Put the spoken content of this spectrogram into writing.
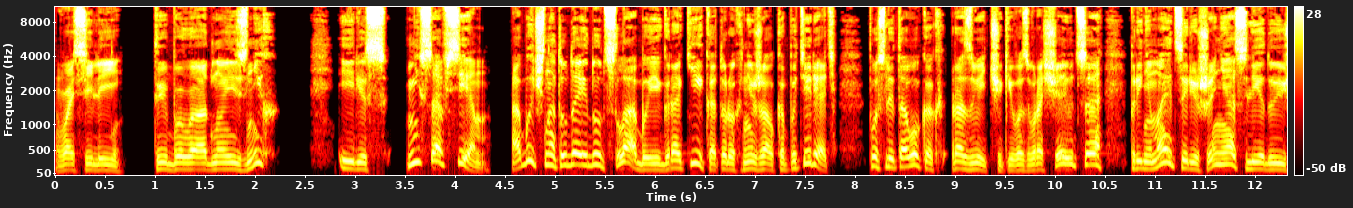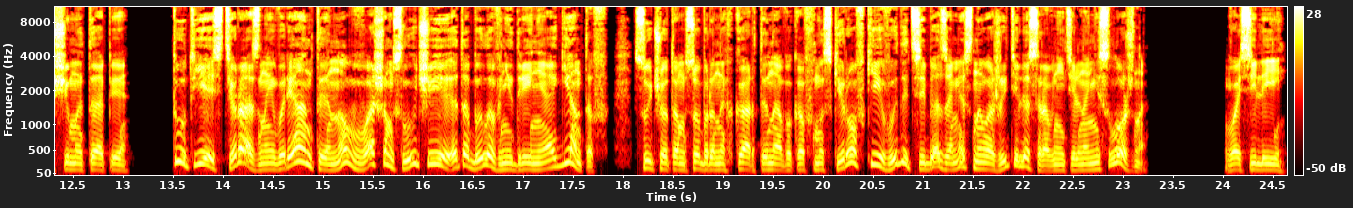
Василий, ты была одной из них? Ирис, не совсем. Обычно туда идут слабые игроки, которых не жалко потерять. После того, как разведчики возвращаются, принимается решение о следующем этапе. Тут есть разные варианты, но в вашем случае это было внедрение агентов. С учетом собранных карт и навыков маскировки, выдать себя за местного жителя сравнительно несложно. Василий,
